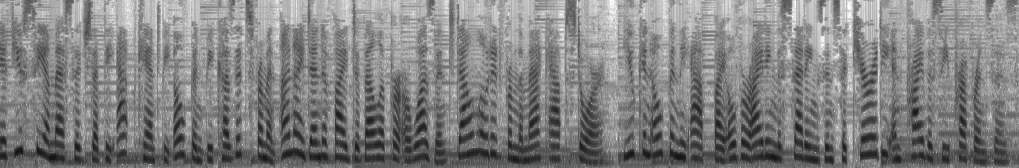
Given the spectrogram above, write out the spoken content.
If you see a message that the app can't be opened because it's from an unidentified developer or wasn't downloaded from the Mac App Store, you can open the app by overriding the settings in Security and Privacy Preferences.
